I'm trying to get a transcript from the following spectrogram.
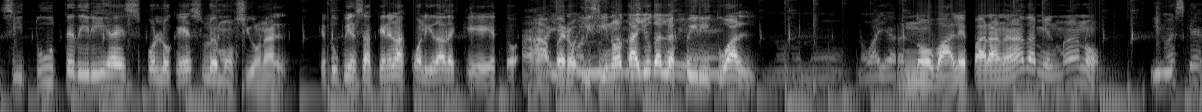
si tú te diriges por lo que es lo emocional, que tú piensas, tiene las cualidades que esto, ajá, pero y si no te ayuda en lo espiritual, no, no, no va a llegar No vale para nada, mi hermano. Y no es que,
